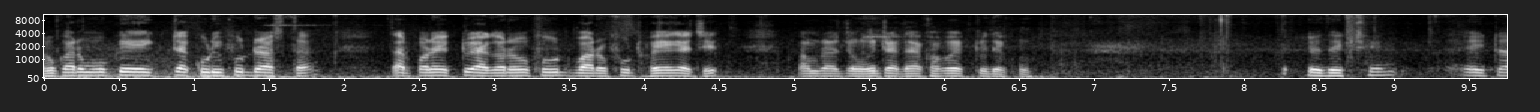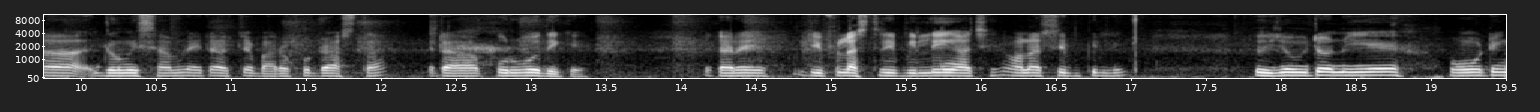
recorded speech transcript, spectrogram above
ঢোকার মুখে একটা কুড়ি ফুট রাস্তা, তারপরে একটু এগারো ফুট, বারো ফুট হয়ে গেছে। আমরা জমিটা দেখাবো, একটু দেখুন। দেখছেন? এইটা জমির সামনে, এটা হচ্ছে বারো ফুট রাস্তা, এটা পূর্ব দিকে। এখানে জি প্লাস থ্রি বিল্ডিং আছে অনারশিপ বিল্ডিং এই জমিটা নিয়ে প্রমোটিং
